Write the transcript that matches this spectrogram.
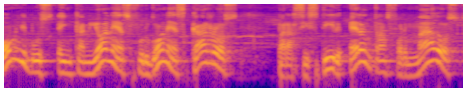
ómnibus, en camiones, furgones, carros para asistir. Eran transformados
